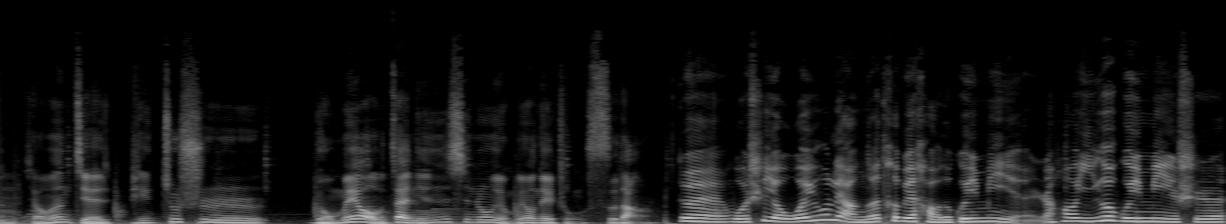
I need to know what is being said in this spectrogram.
嗯，想问姐平就是有没有在您心中有没有那种死党？对我是有，我有两个特别好的闺蜜，然后一个闺蜜是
